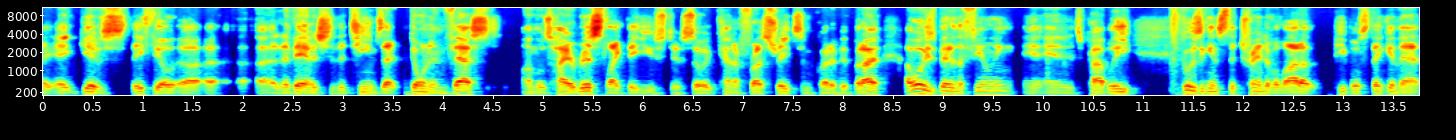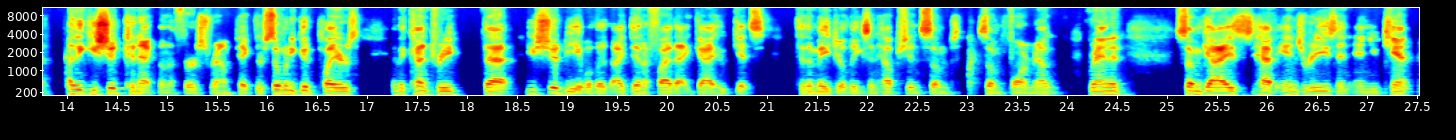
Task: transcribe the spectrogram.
it gives they feel uh, uh, an advantage to the teams that don't invest on those high risks like they used to. So it kind of frustrates them quite a bit. But I, I've always been in the feeling, and, and it's probably goes against the trend of a lot of people's thinking that I think you should connect on the first round pick. There's so many good players in the country that you should be able to identify that guy who gets to the major leagues and helps you in some some form. Now, granted, some guys have injuries and, and you can't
